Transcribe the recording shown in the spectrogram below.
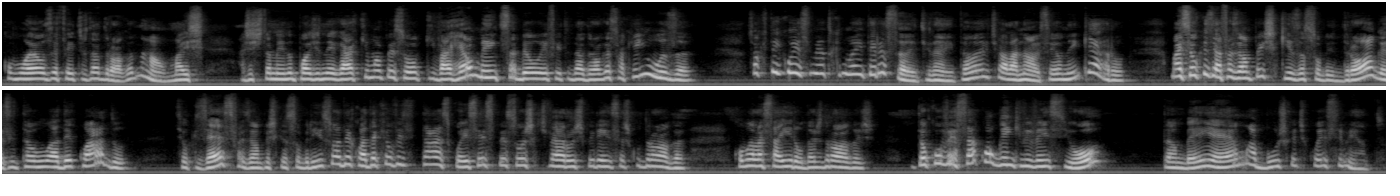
como é os efeitos da droga. Não, mas a gente também não pode negar que uma pessoa que vai realmente saber o efeito da droga é só quem usa. Só que tem conhecimento que não é interessante, né? Então a gente fala, não, isso aí eu nem quero. Mas se eu quiser fazer uma pesquisa sobre drogas, então o adequado, se eu quisesse fazer uma pesquisa sobre isso, o adequado é que eu visitasse, conhecesse pessoas que tiveram experiências com droga como elas saíram das drogas. Então, conversar com alguém que vivenciou também é uma busca de conhecimento.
